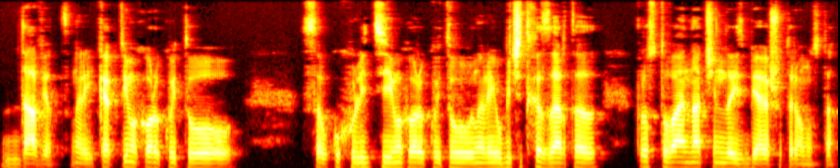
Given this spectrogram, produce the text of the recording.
давят. Нали, както има хора, които са алкохолици, има хора, които нали, обичат хазарта. Просто това е начин да избягаш от реалността.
